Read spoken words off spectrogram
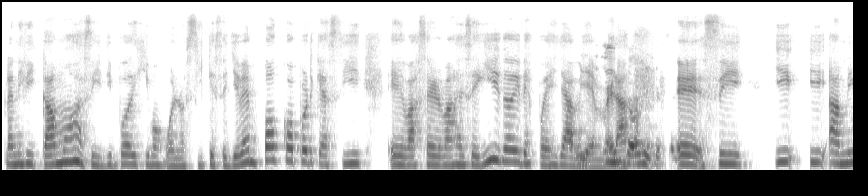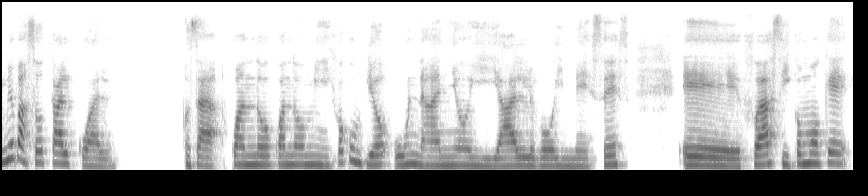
planificamos así, tipo dijimos, bueno, sí, que se lleven poco porque así eh, va a ser más de seguido y después ya bien, ¿verdad? Eh, sí, y, y a mí me pasó tal cual. O sea, cuando, cuando mi hijo cumplió un año y algo y meses, eh, fue así como que,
